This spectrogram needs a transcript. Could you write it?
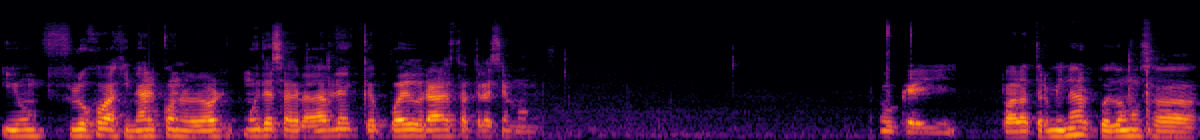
y un flujo vaginal con olor muy desagradable que puede durar hasta tres semanas. Ok, para terminar, pues vamos a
